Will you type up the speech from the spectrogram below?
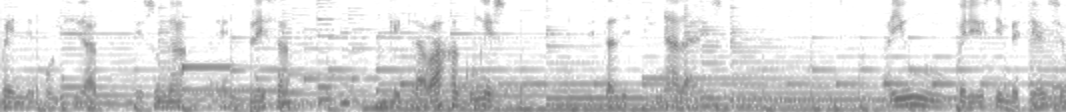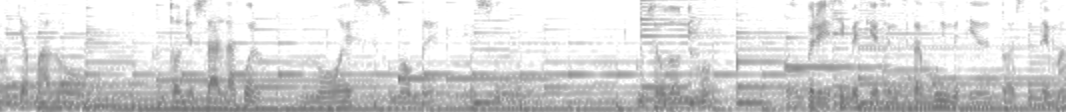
vende publicidad. Es una empresa que trabaja con eso. Está destinada a eso. Hay un periodista de investigación llamado Antonio Salas. Bueno, no es su nombre, es un seudónimo. Es un periodista de investigación que está muy metido en todo este tema.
